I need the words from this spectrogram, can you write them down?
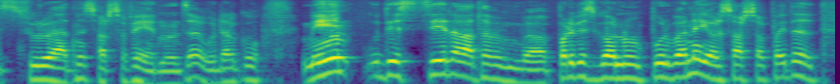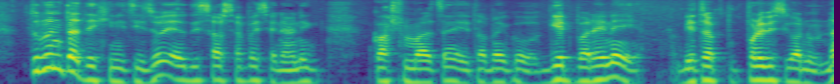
सुरुवातमै सरसफाइ हेर्नुहुन्छ। होटलको मेन उद्देश्य र अथवा प्रवेश गर्नु पूर्व नै एउटा सरसफाइ त तुरुन्त देखिने चिज हो। यदि सरसफाइ छैन भने कस्टमर चाहिँ तपाईँको गेटबाटै नै भित्र प्रवेश गर्नुहुन्न।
